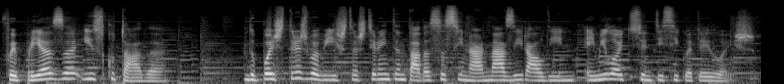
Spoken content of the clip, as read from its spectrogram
Foi presa e executada, depois de três babistas terem tentado assassinar Nazir al-Din em 1852.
